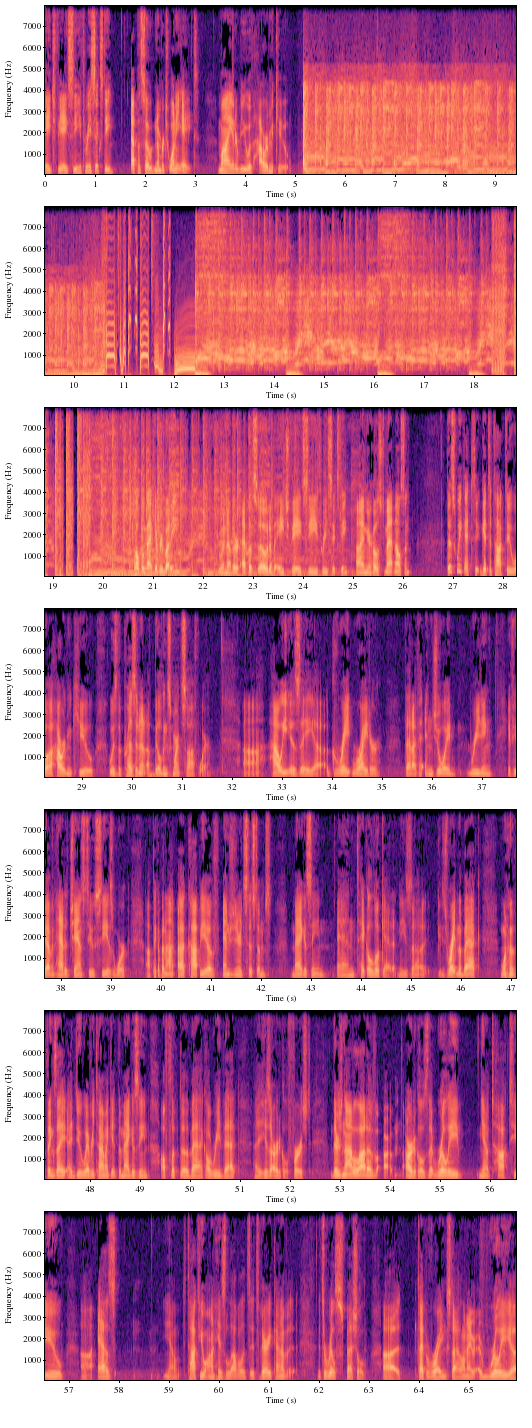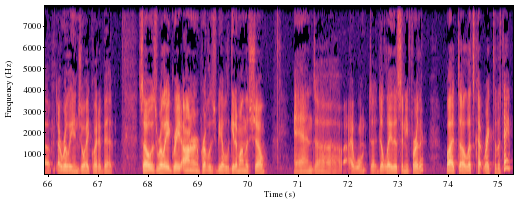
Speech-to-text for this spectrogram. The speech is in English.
HVAC 360, episode number 28. My interview with Howard McHugh. Welcome back, everybody, to another episode of HVAC 360. I'm your host, Matt Nelson. This week I t- get to talk to uh, Howard McHugh, who is the president of Building Smart Software. Uh, Howie is a, uh, a, great writer that I've enjoyed reading. If you haven't had a chance to see his work, uh, pick up an, a copy of Engineered Systems magazine and take a look at it. He's uh, he's right in the back. One of the things I, I, do every time I get the magazine, I'll flip to the back. I'll read that uh, his article first. There's not a lot of articles that really you know talk to you uh, as you know to talk to you on his level. It's it's very kind of it's a real special uh, type of writing style, and I, I really uh, I really enjoy it quite a bit. So it was really a great honor and privilege to be able to get him on the show, and uh, I won't uh, delay this any further. But uh, let's cut right to the tape.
